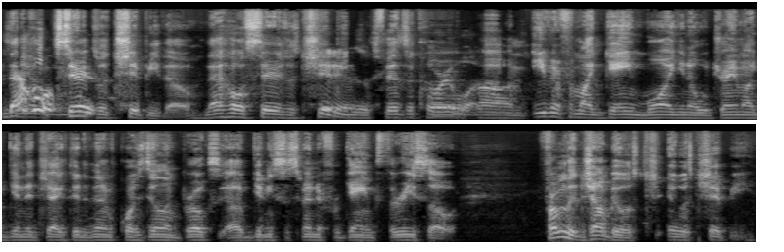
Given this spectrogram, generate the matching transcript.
That whole series was chippy though. That whole series was chippy. It, is. was physical. It was. Um, even from like game one, you know, with Draymond getting ejected, and then of course Dillon Brooks uh, getting suspended for game three. So from the jump, it was it was chippy.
